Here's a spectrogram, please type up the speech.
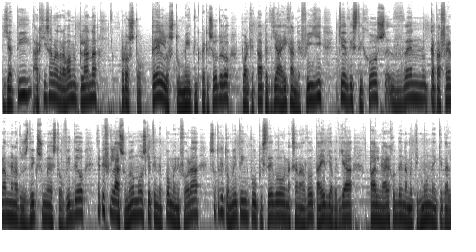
γιατί αρχίσαμε να τραβάμε πλάνα προς το τέλος του meeting περισσότερο που αρκετά παιδιά είχαν φύγει και δυστυχώς δεν καταφέραμε να τους δείξουμε στο βίντεο επιφυλάσσουμε όμως για την επόμενη φορά στο τρίτο meeting που πιστεύω να ξαναδώ τα ίδια παιδιά πάλι να έρχονται να με τιμούν κτλ.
